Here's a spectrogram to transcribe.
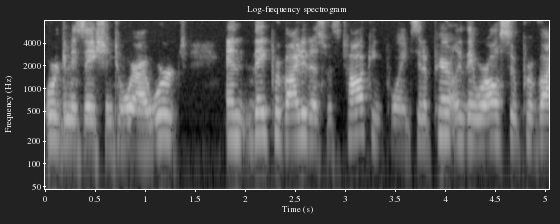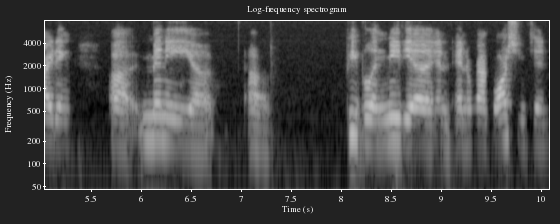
organization to where I worked and they provided us with talking points. And apparently, they were also providing uh, many uh, uh, people in media and, and around Washington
